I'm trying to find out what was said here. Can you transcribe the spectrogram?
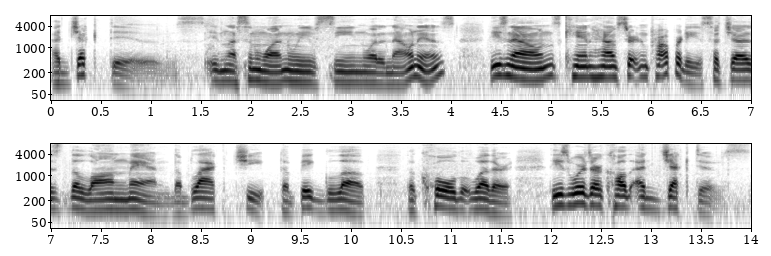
Adjectives. In lesson one, we've seen what a noun is. These nouns can have certain properties, such as the long man, the black sheep, the big love, the cold weather. These words are called adjectives.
